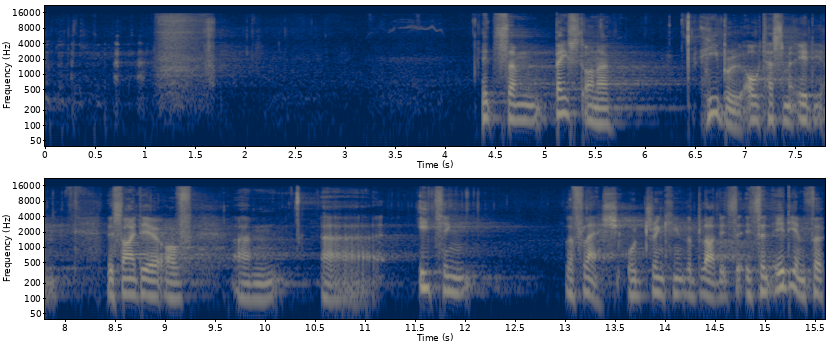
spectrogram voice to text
it's um, based on a Hebrew Old Testament idiom, this idea of um, uh, eating the flesh or drinking the blood. It's, it's an idiom for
